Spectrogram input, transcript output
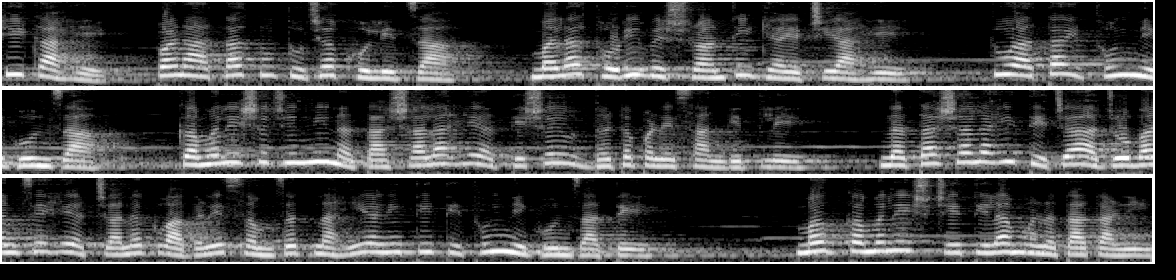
ठीक आहे पण आता तू तुझ्या खोलीत जा. मला थोडी विश्रांती घ्यायची आहे. तू आता इथून निघून जा. कमलेशजींनी नताशाला हे अतिशय उद्धटपणे सांगितले. नताशालाही तिच्या आजोबांचे हे अचानक वागणे समजत नाही आणि ती तिथून निघून जाते. मग कमलेशजी तिला म्हणतात आणि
